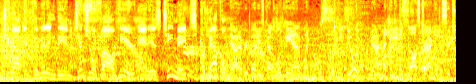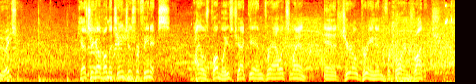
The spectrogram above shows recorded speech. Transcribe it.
reaching out and committing the intentional foul here, and his teammates are baffled. Yeah, everybody's kind of looking at him like, what are you doing? I mean, I, I think he just lost track of the situation. Catching up on the changes for Phoenix. Miles Plumlee's checked in for Alex Len. And it's Gerald Green in for Goran Dragic.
